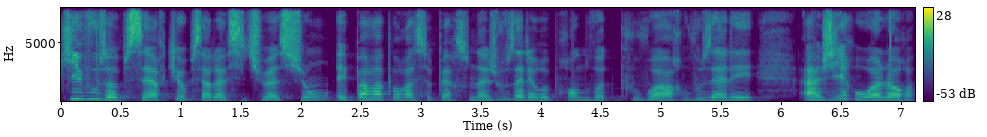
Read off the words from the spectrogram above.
qui vous observe, qui observe la situation, et par rapport à ce personnage, vous allez reprendre votre pouvoir, vous allez agir, ou alors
